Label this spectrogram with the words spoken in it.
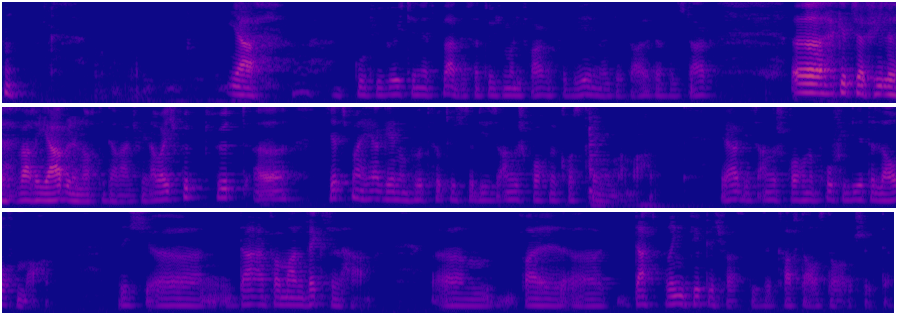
Hm. Ja, Gut, wie würde ich den jetzt planen? Das ist natürlich immer die Frage, für wen, welches Alter, wie stark. Äh, Gibt ja viele Variablen noch, die da reinspielen. Aber ich würde würd, äh, jetzt mal hergehen und würde wirklich so dieses angesprochene Cross-Training mal machen. Ja, dieses angesprochene profilierte Laufen machen. Sich äh, da einfach mal einen Wechsel haben. Ähm, weil äh, das bringt wirklich was, diese Kraftausdauergeschichte.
